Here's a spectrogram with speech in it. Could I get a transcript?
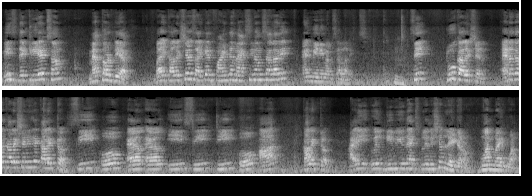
means they create some method there. By collections I can find the maximum salary and minimum salaries. See, two collection. Another collection is a collector. C O L L E C T O R collector. I will give you the explanation later on, one by one.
